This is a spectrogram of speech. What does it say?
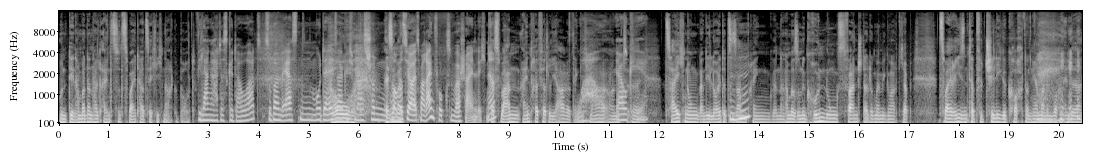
Und den haben wir dann halt eins zu zwei tatsächlich nachgebaut. Wie lange hat das gedauert? So beim ersten Modell, oh, sage ich mal, ist schon, also man mal, muss ja erstmal reinfuchsen wahrscheinlich, ne? Das waren ein, dreiviertel Jahre, denke wow. ich mal. Und, ja, okay. Äh, Zeichnungen, dann die Leute zusammenbringen. Mhm. Dann haben wir so eine Gründungsveranstaltung bei mir gemacht. Ich habe zwei Riesentöpfe Chili gekocht und wir haben an dem Wochenende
